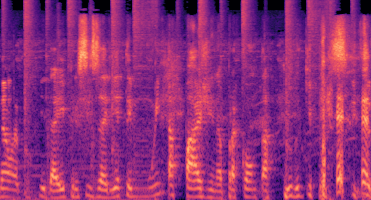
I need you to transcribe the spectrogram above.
Não, é porque daí precisaria ter muita página para contar tudo que precisa.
